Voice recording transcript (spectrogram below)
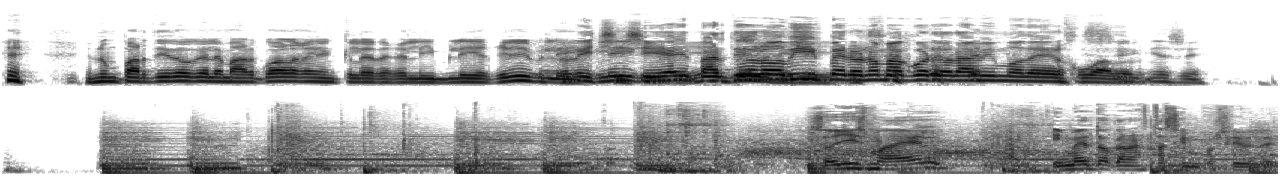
en un partido que le marcó a alguien que le Glitchy, sí, el partido lo vi, pero no me acuerdo ahora mismo del jugador. Sí, ese. Soy Ismael y meto canastas imposibles.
